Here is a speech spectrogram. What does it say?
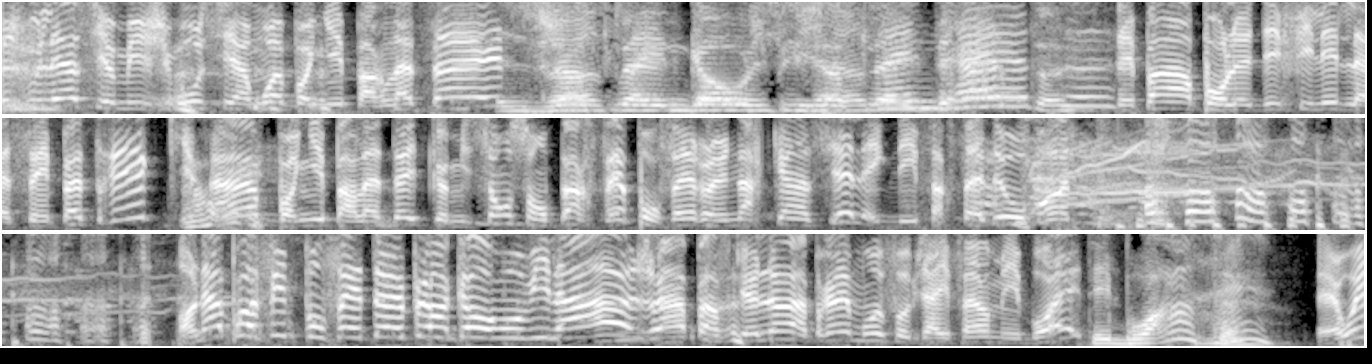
Que je vous laisse. Il y a mes jumeaux si à moi pognés par la tête. Jocelyne gauche puis Jocelyne droite. Départ pour le défilé de la Saint-Patrick. Ah hein, pognés par la tête comme ils sont, sont parfaits pour faire un arc-en-ciel avec des farfadets au bout. On en profite pour fêter un peu encore au village, hein, parce que là, après, moi, il faut que j'aille faire mes boîtes. Tes boîtes? Ben oui,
